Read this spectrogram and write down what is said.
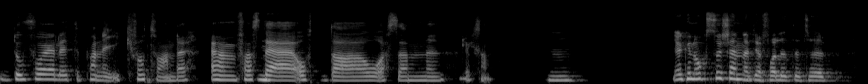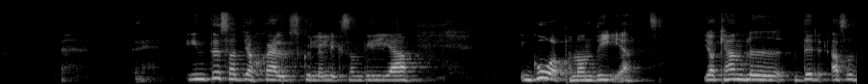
då, får jag lite panik fortfarande. Även fast det är åtta år sedan nu. Liksom. Mm. Jag kan också känna att jag får lite typ, eh, inte så att jag själv skulle liksom vilja gå på någon diet. Jag kan bli, alltså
